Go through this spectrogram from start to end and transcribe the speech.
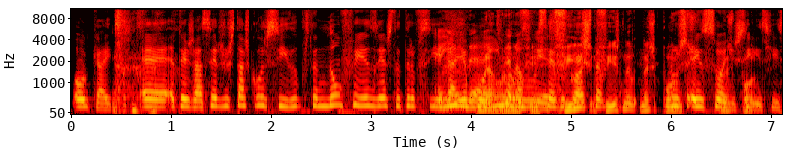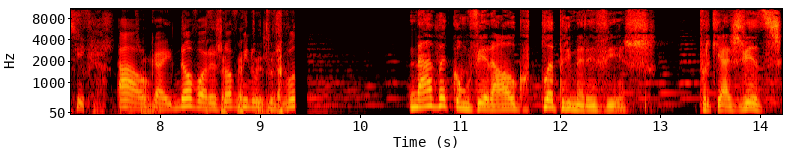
Ok. Eh, até já, Sérgio está esclarecido, portanto não fez esta travessia Ainda? Gaia Porto. Ainda não o fez. Sérgio Fiz, Costa. fiz na- nas Nos, pontes. em sonhos, nas sim, pontes, sim, sim. fiz, Ah, ok. 9 horas, 9 Até minutos. Nada como ver algo pela primeira vez. Porque às vezes,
